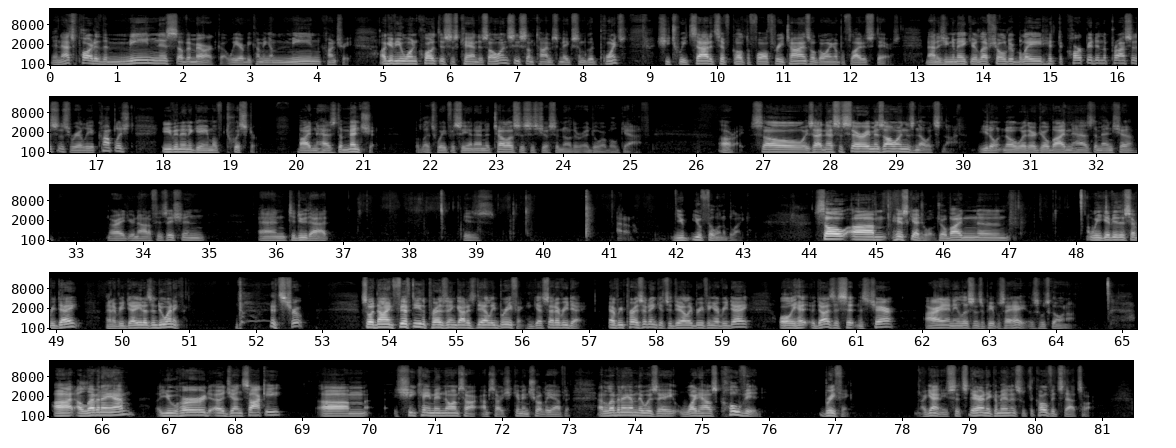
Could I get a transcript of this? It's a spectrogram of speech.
And that's part of the meanness of America. We are becoming a mean country. I'll give you one quote. This is Candace Owens, who sometimes makes some good points. She tweets out, It's difficult to fall three times while going up a flight of stairs. Managing to make your left shoulder blade hit the carpet in the process is rarely accomplished, even in a game of Twister. Biden has dementia. But let's wait for CNN to tell us this is just another adorable gaffe. All right. So is that necessary, Ms. Owens? No, it's not. You don't know whether Joe Biden has dementia. All right. You're not a physician. And to do that is. You, you fill in a blank. So um, his schedule. Joe Biden, uh, we give you this every day, and every day he doesn't do anything. it's true. So at 9:50, the president got his daily briefing. He gets that every day. Every president gets a daily briefing every day. All he ha- does is sit in his chair, all right, and he listens to people say, "Hey, this is what's going on." Uh, at 11 a.m., you heard uh, Jen Psaki. Um, she came in. No, I'm sorry. I'm sorry. She came in shortly after. At 11 a.m., there was a White House COVID briefing. Again, he sits there and they come in. This is what the COVID stats are.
